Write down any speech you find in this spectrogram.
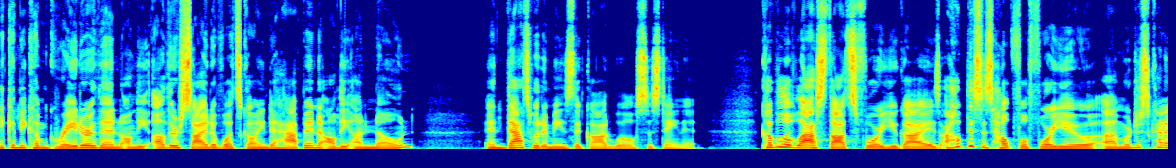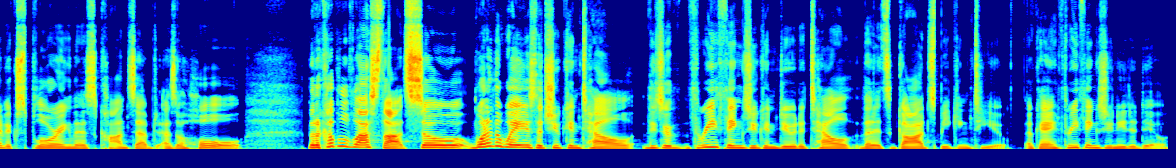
It can become greater than on the other side of what's going to happen, all the unknown. And that's what it means that God will sustain it. Couple of last thoughts for you guys. I hope this is helpful for you. Um, we're just kind of exploring this concept as a whole. But a couple of last thoughts. So, one of the ways that you can tell, these are three things you can do to tell that it's God speaking to you. Okay. Three things you need to do.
